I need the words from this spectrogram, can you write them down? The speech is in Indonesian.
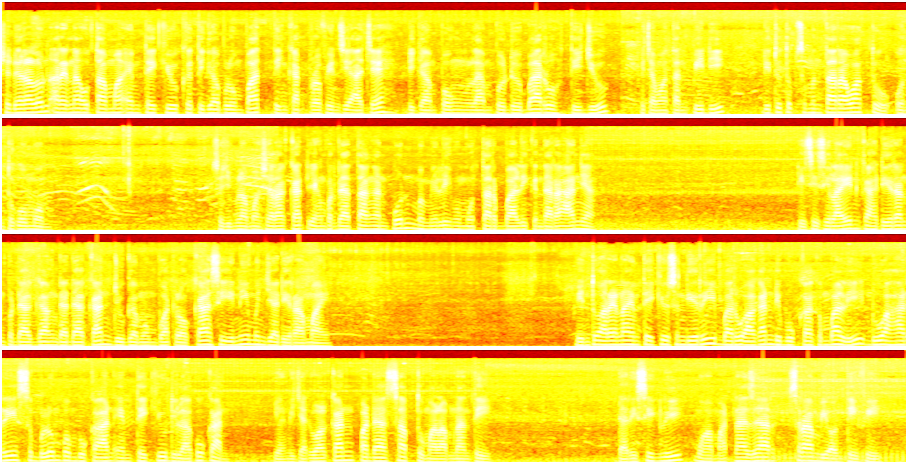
Sederalun Arena Utama MTQ ke-34 tingkat Provinsi Aceh di Gampung Lampude Baruh Tiju, Kecamatan Pidi, ditutup sementara waktu untuk umum. Sejumlah masyarakat yang berdatangan pun memilih memutar balik kendaraannya. Di sisi lain, kehadiran pedagang dadakan juga membuat lokasi ini menjadi ramai. Pintu arena MTQ sendiri baru akan dibuka kembali dua hari sebelum pembukaan MTQ dilakukan yang dijadwalkan pada Sabtu malam nanti. Dari Sigli, Muhammad Nazar, Serambi On TV.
